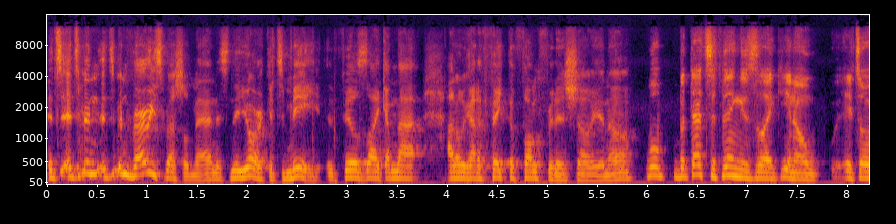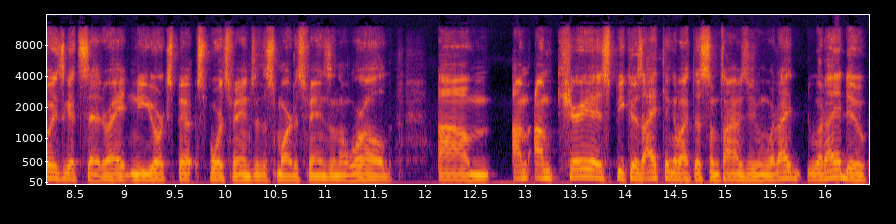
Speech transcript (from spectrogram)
it's it's been it's been very special, man. It's New York. It's me. It feels like I'm not. I don't got to fake the funk for this show, you know. Well, but that's the thing is like you know it's always gets said right. New York sp- sports fans are the smartest fans in the world. Um, I'm I'm curious because I think about this sometimes. Even what I what I do.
